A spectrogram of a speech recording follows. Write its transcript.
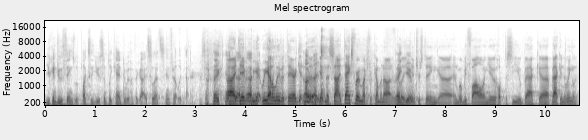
you can do things with Plexxi you simply can't do with other guys, so that's infinitely better. All right, David, we got, we got to leave it there, getting, All the, right. getting the sign. Thanks very much for coming on. Thank Really you. interesting, uh, and we'll be following you. Hope to see you back, uh, back in New England.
